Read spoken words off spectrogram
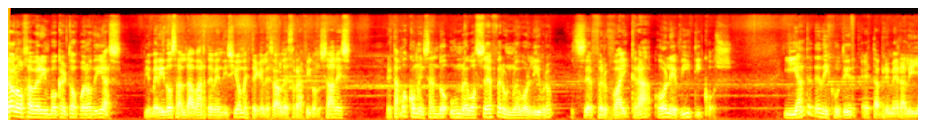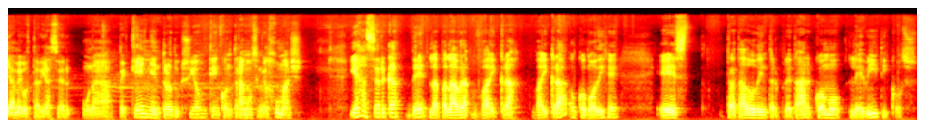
Shalom, Javerín Boker Tov, buenos días. Bienvenidos al Dabar de Bendición. Este que les habla es Rafi González. Estamos comenzando un nuevo Sefer, un nuevo libro, el Sefer Vaikra o Levíticos. Y antes de discutir esta primera lilla, me gustaría hacer una pequeña introducción que encontramos en el Humash. Y es acerca de la palabra Vaikra. Vaikra, o como dije, es tratado de interpretar como Levíticos.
